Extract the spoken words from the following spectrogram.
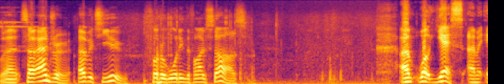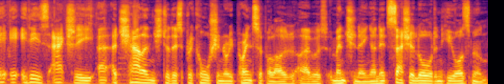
Well, so Andrew, over to you for awarding the five stars. Um, well, yes, um, it, it is actually a, a, challenge to this precautionary principle I, I, was mentioning, and it's Sacha Lord and Hugh Osborne.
